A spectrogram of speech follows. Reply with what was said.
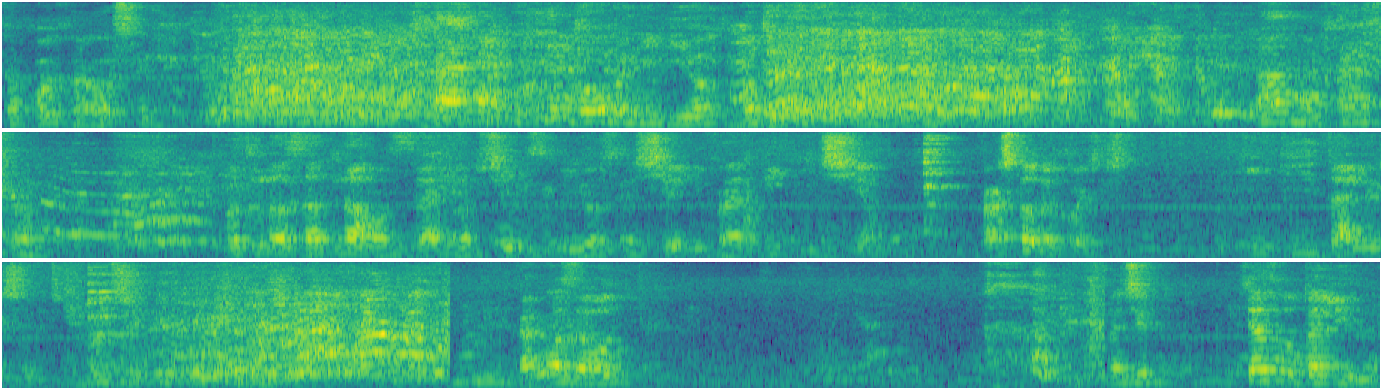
Какой хороший. Добрый не бьет. Вот это? Ага, хорошо. Вот у нас одна вот сзади вообще не смеется, вообще не пробить ничем. Про что ты хочешь? Генитальные хочешь? Как вас зовут? Значит, тебя зовут Алина.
